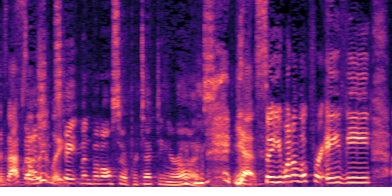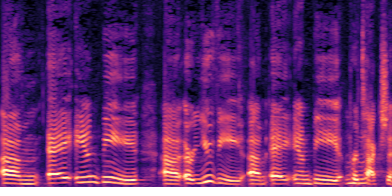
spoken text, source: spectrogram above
is, absolutely. Fashion statement, but also protecting your eyes. Yes, so you want to look for AV um, A and B, uh, or UV A and B protection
